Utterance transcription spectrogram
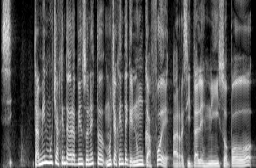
sí, también mucha gente, ahora pienso en esto, mucha gente que nunca fue a recitales ni hizo pogo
